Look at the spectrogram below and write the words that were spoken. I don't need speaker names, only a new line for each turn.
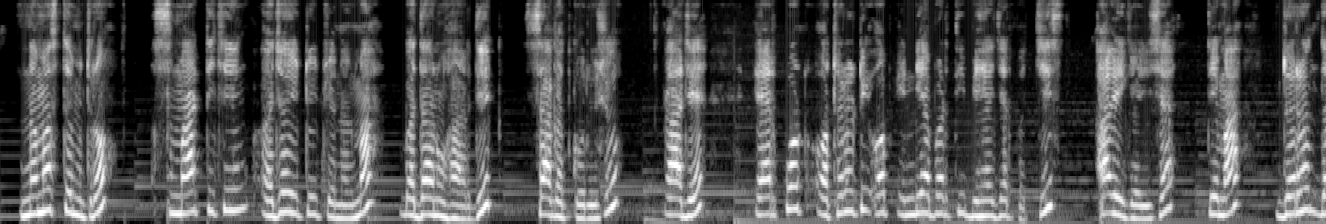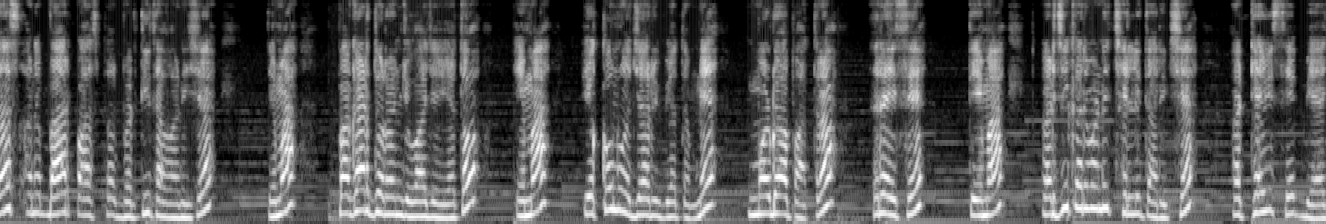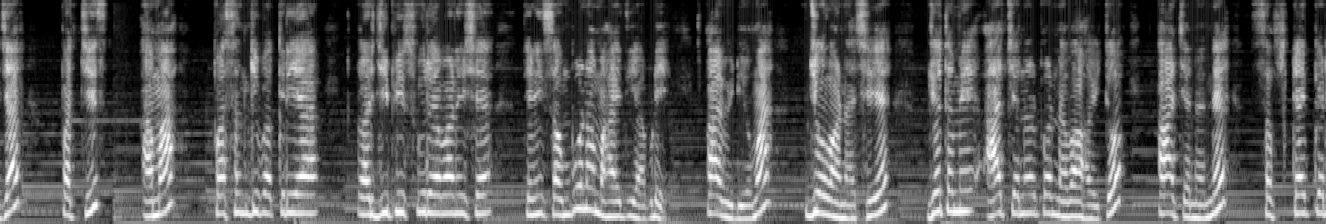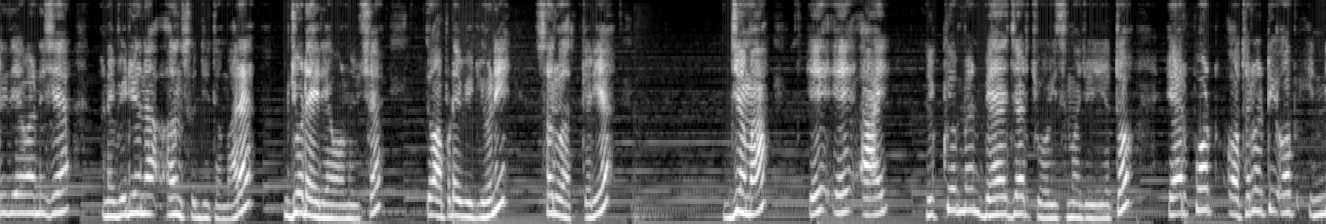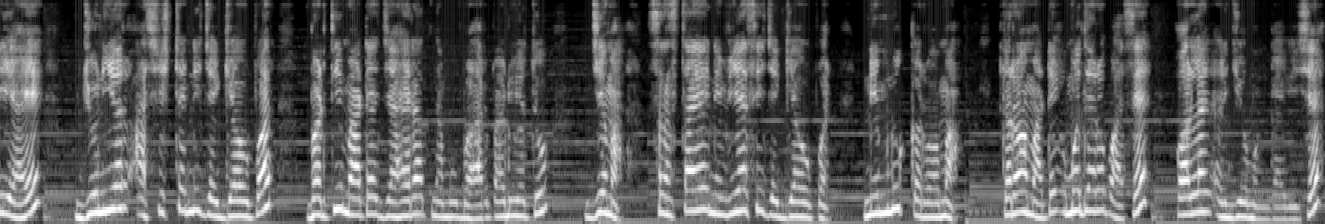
નમસ્તે મિત્રો. Smart teaching Ajay YouTube ચેનલમાં બધાનું હાર્દિક સ્વાગત કરું છું. આજે એરપોર્ટ ઓથોરિટી ઓફ ઇન્ડિયા ભરતી બે હજાર પચીસ આવી ગઈ છે. તેમાં ધોરણ દસ અને બાર પાસ પર ભરતી થવાની છે. તેમાં પગાર ધોરણ જોવા જઈએ તો એમાં એકાણું હજાર રૂપિયા તમને મળવાપાત્ર રહેશે. તેમાં અરજી કરવાની છેલ્લી તારીખ છે અઠ્યાવીસ એક બે હજાર પચીસ. આમાં પસંદગી પ્રક્રિયા, અરજી ફી શું રહેવાની છે, તેની સંપૂર્ણ માહિતી આપણે આ વિડીયોમાં જોવાના છીએ. જો તમે આ ચેનલ પર નવા હોય તો આ ચેનલને સબસ્ક્રાઈબ કરી દેવાની છે અને વિડીયોના અંત સુધી તમારે જોડાઈ રહેવાનું છે. તો આપણે વિડીયોની શરૂઆત કરીએ. જેમાં એ એ આઈ રિક્વાયરમેન્ટ બે હજાર ચોવીસમાં જોઈએ તો એરપોર્ટ ઓથોરિટી ઓફ ઇન્ડિયાએ જુનિયર આસિસ્ટન્ટની જગ્યા ઉપર ભરતી માટે જાહેરાતનામું બહાર પાડ્યું હતું, જેમાં સંસ્થાએ નેવ્યાસી જગ્યા ઉપર નિમણૂક કરવામાં, કરવા માટે ઉમેદવારો પાસે ઓનલાઈન અરજીઓ મંગાવી છે.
